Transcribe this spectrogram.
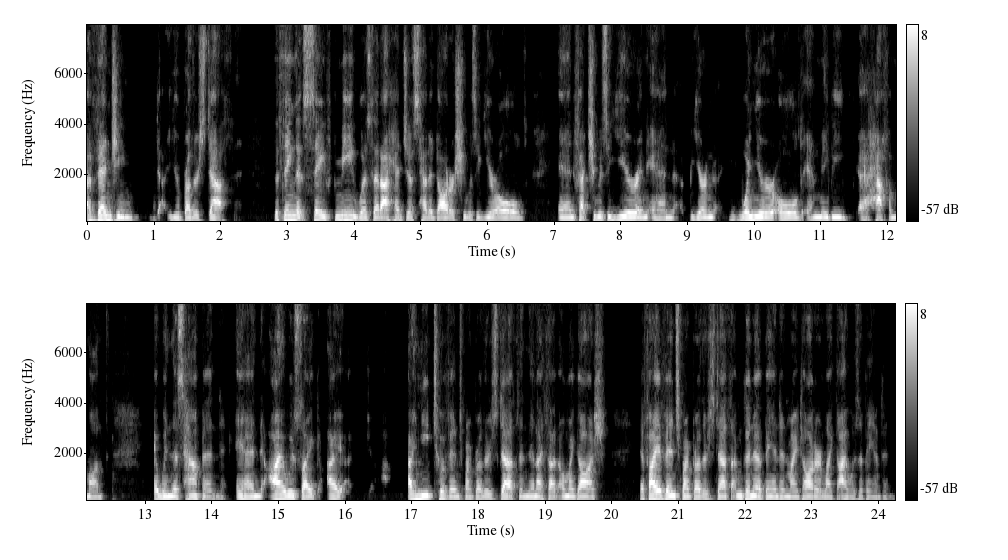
avenging your brother's death. The thing that saved me was that I had just had a daughter. She was a year old. And in fact, she was a year and, and year, one year old and maybe a half a month eh, when this happened and i was like i i need to avenge my brother's death and then i thought oh my gosh if i avenge my brother's death i'm going to abandon my daughter like i was abandoned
